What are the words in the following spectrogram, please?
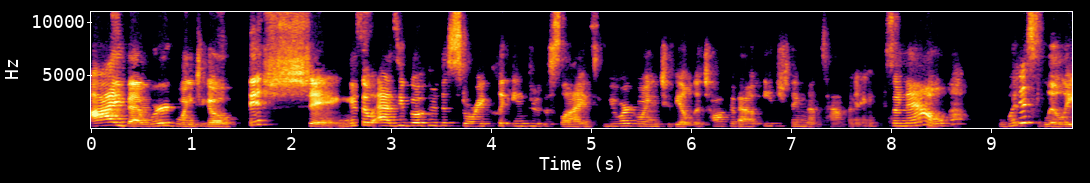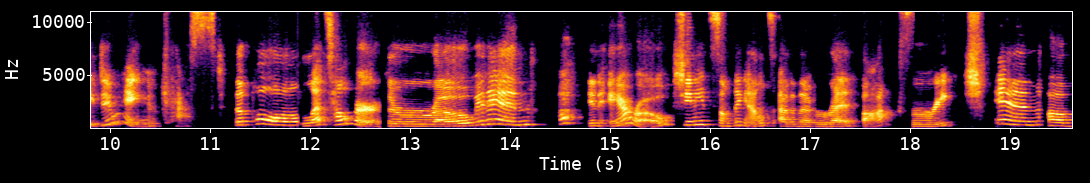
I bet we're going to go fishing. So as you go through the story, clicking through the slides, you are going to be able to talk about each thing that's happening. So now, what is Lily doing? Cast the pole. Let's help her. Throw it in. An arrow. She needs something else out of the red box. Reach in a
